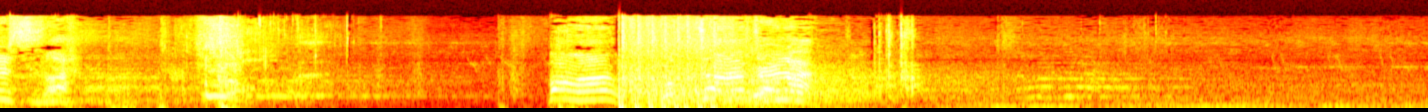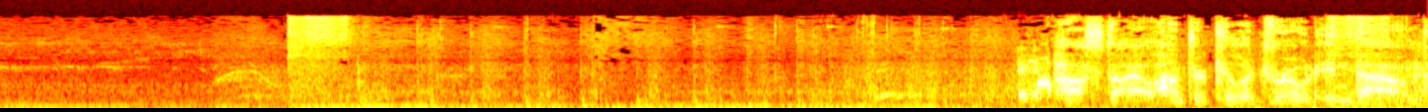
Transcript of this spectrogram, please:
敌人死了，帮忙！我们正安装了。 Hostile hunter-killer drone inbound.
